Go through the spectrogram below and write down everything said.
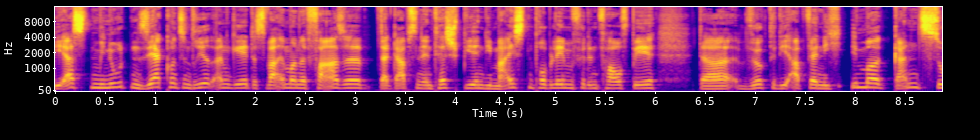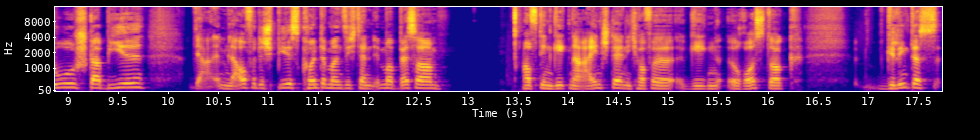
die ersten Minuten sehr konzentriert angeht. Das war immer eine Phase, da gab es in den Testspielen die meisten Probleme für den VfB. Da wirkte die Abwehr nicht immer ganz so stabil. Ja, im Laufe des Spiels konnte man sich dann immer besser auf den Gegner einstellen. Ich hoffe, gegen Rostock gelingt das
